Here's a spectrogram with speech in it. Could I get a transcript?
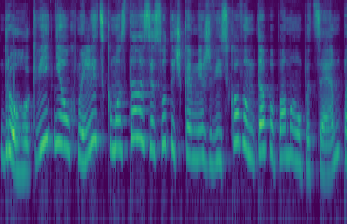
2 квітня у Хмельницькому сталася сутичка між військовим та попами УПЦ МП.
